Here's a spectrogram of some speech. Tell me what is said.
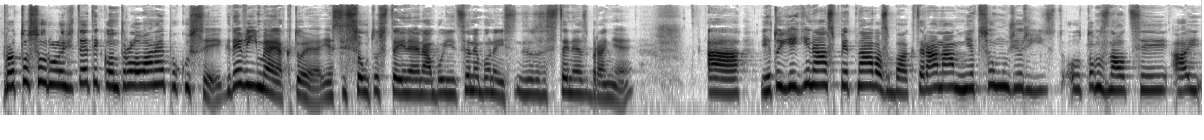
proto jsou důležité ty kontrolované pokusy, kde víme, jak to je, jestli jsou to stejné nábojnice nebo nej- stejné zbraně. A je to jediná zpětná vazba, která nám něco může říct o tom znalci a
